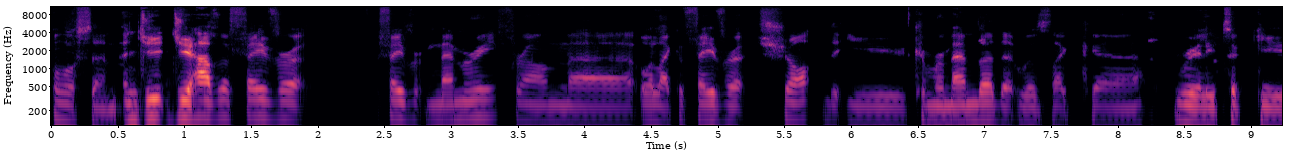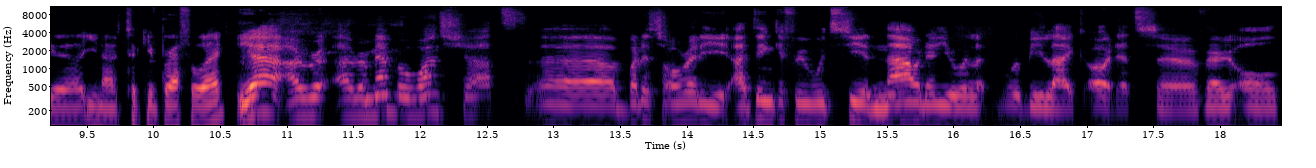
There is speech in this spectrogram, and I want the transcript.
awesome. And do, do you have a favorite favorite memory from uh, or like a favorite shot that you can remember that was like uh, really took you uh, you know took your breath away? Yeah i, re- I remember one shot uh, but it's already i think if we would see it now then you will would be like oh that's uh, very old.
